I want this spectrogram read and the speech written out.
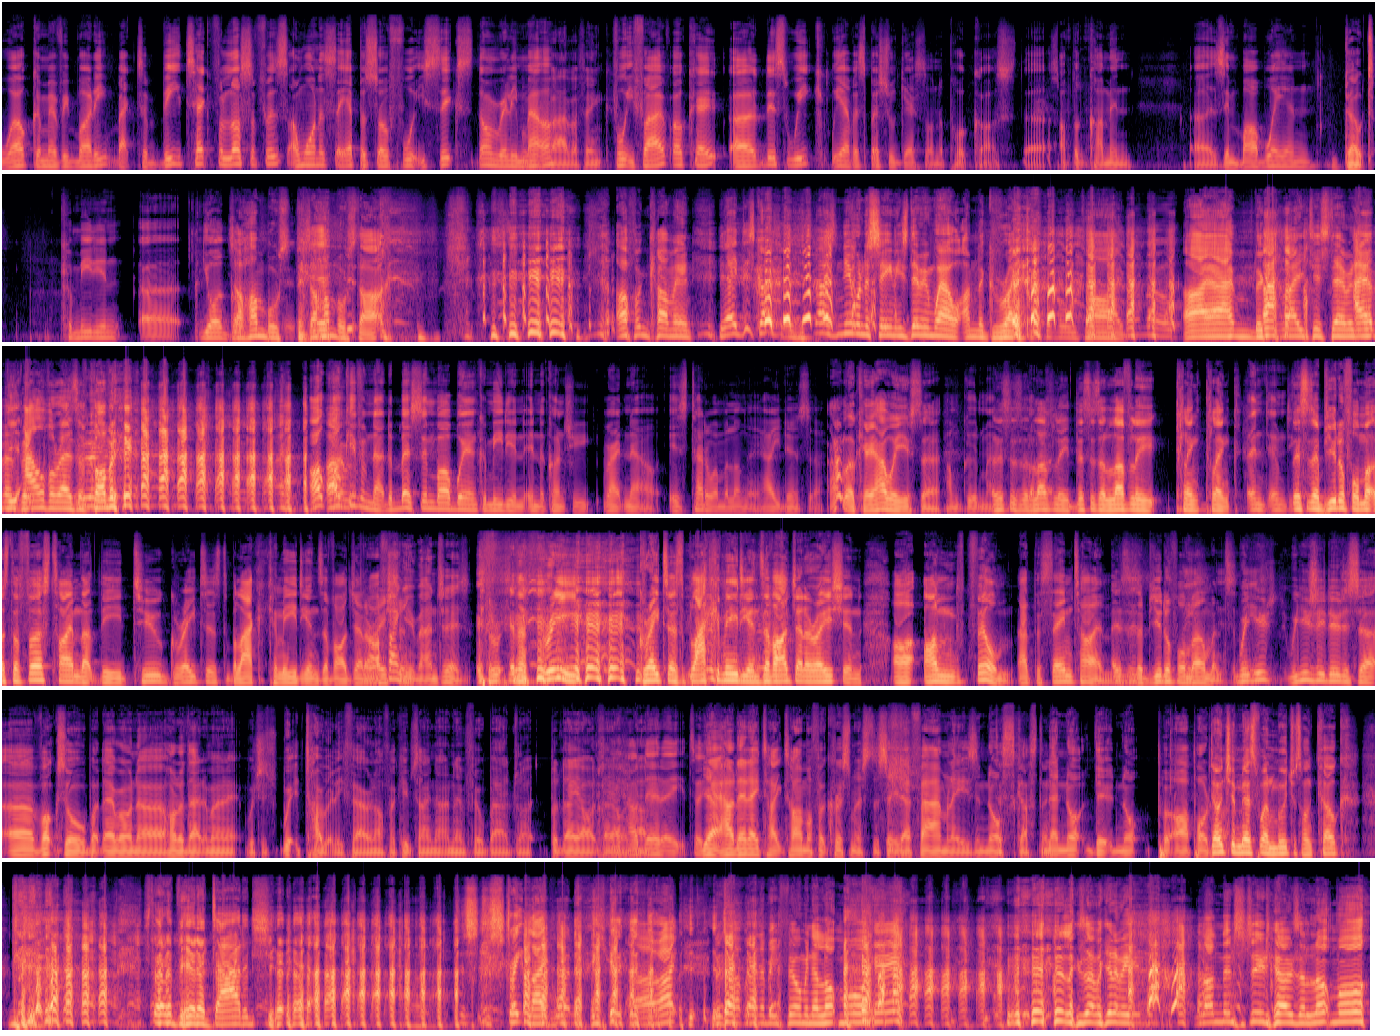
Welcome everybody back to BTEC Philosophers. I want to say episode 46. Don't really matter. Five, I think. 45. Okay. Uh, this week we have a special guest on the podcast. Uh, up and coming uh, Zimbabwean Goat. comedian. Uh, your It's a humble, it's a humble start. Up and coming. Yeah, this guy, this guy's new on the scene. He's doing well. I'm the greatest of all time. I am the greatest there I am ever the been. Alvarez of comedy. I'll, I'll give him that. The best Zimbabwean comedian in the country right now is Tadiwa Mahlunge. How you doing, sir? I'm okay. How are you, sir? I'm good, man. This is a lovely. This is a lovely clink clink. And- and- this is a beautiful. Mo- it's the first time that the two greatest black comedians of our generation. Oh, thank you, man. Cheers. th- the three greatest black comedians of our generation, are on film at the same time. This is a beautiful moment. We, us- we usually do this at uh, Vauxhall, but they're on uh, holiday at the moment, which is totally fair enough. I keep saying that and then feel bad, right? But they are. They are How dare they? take- Yeah, how dare they take time off at Christmas to see their families and not Disgusting. and not do, not put our podcast. Don't you miss when Mooch was on coke? Instead of being a dad and shit. Just, just straight what? All right. Looks like we're going to be filming a lot more here. Looks like we're going to be London studios a lot more.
